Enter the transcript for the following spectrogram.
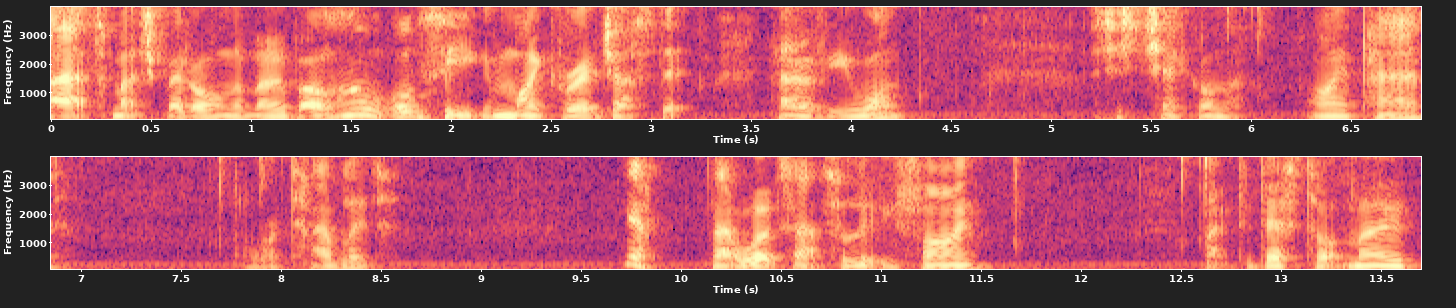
that's much better on the mobile. And obviously you can micro adjust it however you want. Let's just check on the iPad or a tablet. Yeah, that works absolutely fine. Back to desktop mode,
